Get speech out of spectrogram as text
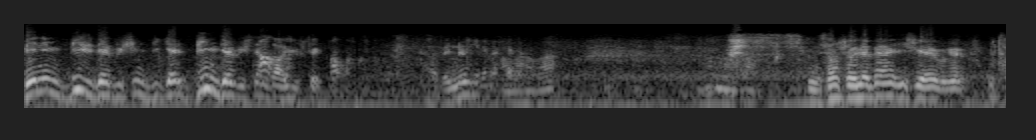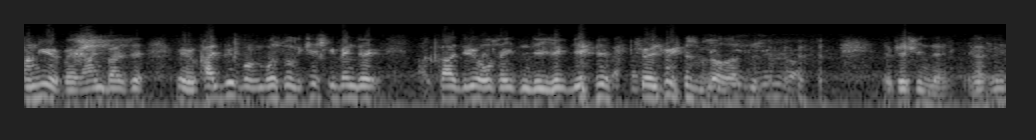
Benim bir devrişim diğer bin devrişten daha yüksek. Allah. Ya benim de mesela. İnsan söylemeye şey, utanıyor böyle hani bazı e, kalbi bo- bozuldu keşke ben de kadiri olsaydım diyecek diye söylemiyoruz buralarda. e, peşinden. Yani.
